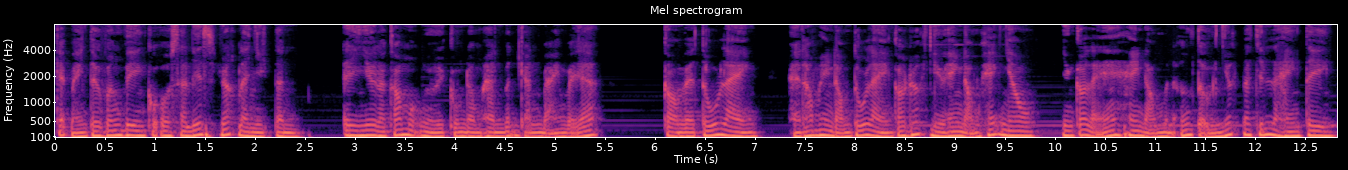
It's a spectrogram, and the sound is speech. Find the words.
các bạn tư vấn viên của Osalis rất là nhiệt tình. Y như là có một người cùng đồng hành bên cạnh bạn vậy á. Còn về Tú Làng, hệ thống hang động Tú Làng có rất nhiều hang động khác nhau, nhưng có lẽ hang động mình ấn tượng nhất đó chính là hang tiên.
